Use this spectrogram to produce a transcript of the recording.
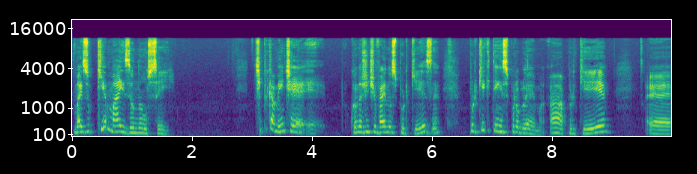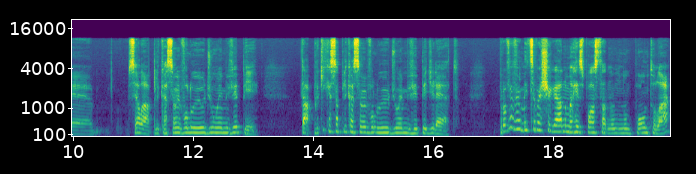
Mas o que mais eu não sei? Tipicamente, é, é quando a gente vai nos porquês, né? Por que, que tem esse problema? Ah, porque, é, sei lá, a aplicação evoluiu de um MVP. Tá, por que, que essa aplicação evoluiu de um MVP direto? Provavelmente você vai chegar numa resposta num, num ponto lá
